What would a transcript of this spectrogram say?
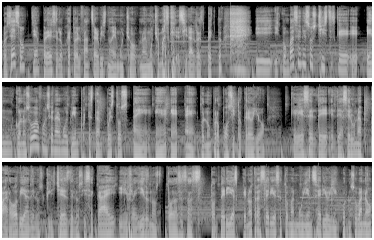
pues eso, siempre es el objeto del fanservice, no hay mucho, no hay mucho más que decir al respecto. Y, con base en esos chistes que eh, en Konosuba funcionan muy bien porque están puestos con un propósito, creo yo que es el de, el de hacer una parodia de los clichés de los Isekai y reírnos de todas esas tonterías que en otras series se toman muy en serio y en Konosuba no.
